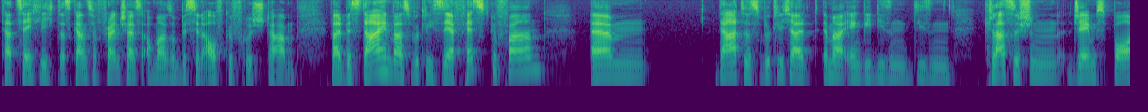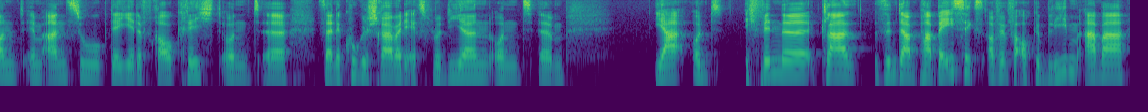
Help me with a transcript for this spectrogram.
tatsächlich das ganze Franchise auch mal so ein bisschen aufgefrischt haben. Weil bis dahin war es wirklich sehr festgefahren. Ähm, da hatte es wirklich halt immer irgendwie diesen, diesen klassischen James Bond im Anzug, der jede Frau kriegt und äh, seine Kugelschreiber, die explodieren und ähm, ja, und ich finde, klar sind da ein paar Basics auf jeden Fall auch geblieben, aber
